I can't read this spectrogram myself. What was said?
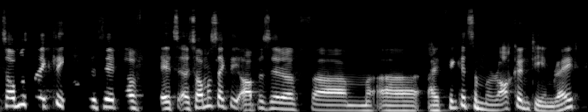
it's almost like the opposite of it's it's almost like the opposite of um uh I think it's a Moroccan team, right?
